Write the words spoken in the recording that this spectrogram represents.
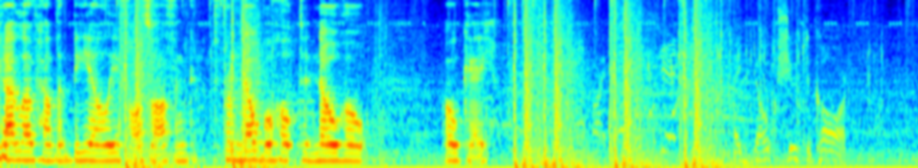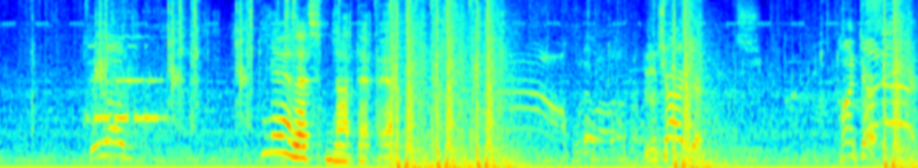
I love how the BLE falls off and from noble hope to no hope. Okay. Hey, don't shoot the car. Reload. Yeah, that's not that bad. Charger! Hunter! Pipe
